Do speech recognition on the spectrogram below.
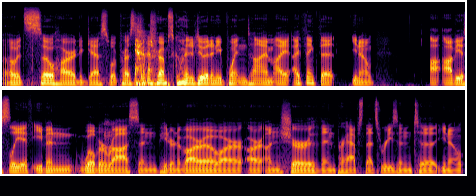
Oh, it's so hard to guess what President Trump's going to do at any point in time. I, I think that, you know, obviously, if even Wilbur Ross and Peter Navarro are are unsure, then perhaps that's reason to you know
